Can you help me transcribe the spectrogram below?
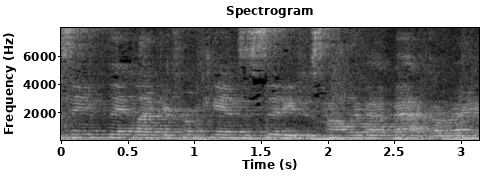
like you're from Kansas City, just holler that back, all right?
